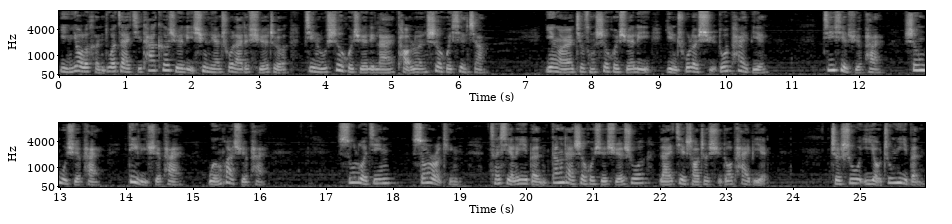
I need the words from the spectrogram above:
引诱了很多在其他科学里训练出来的学者进入社会学里来讨论社会现象，因而就从社会学里引出了许多派别：机械学派、生物学派、地理学派、文化学派。苏洛金 （Sorokin） 曾写了一本《当代社会学学说》来介绍这许多派别。这书已有中译本，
